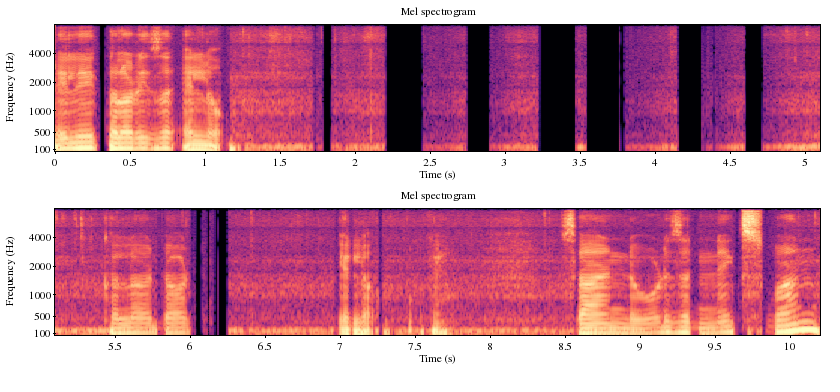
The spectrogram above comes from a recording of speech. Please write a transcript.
Delay color is a yellow dot yellow okay. So and what is the next one?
